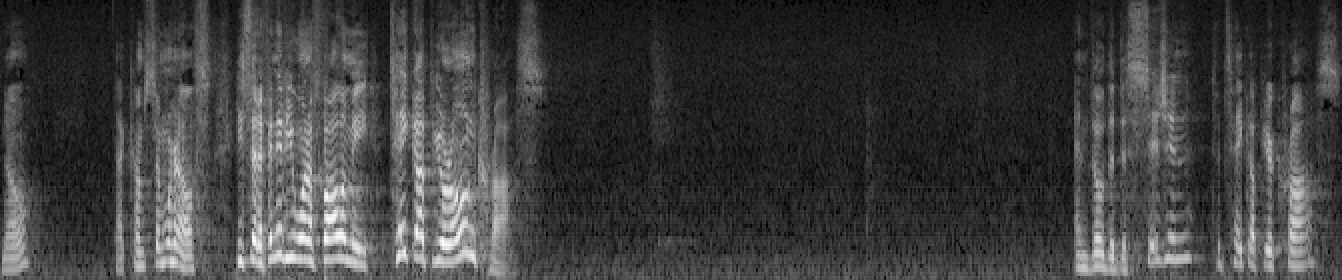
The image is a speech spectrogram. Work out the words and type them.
No, that comes somewhere else. He said, If any of you want to follow me, take up your own cross. And though the decision to take up your cross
